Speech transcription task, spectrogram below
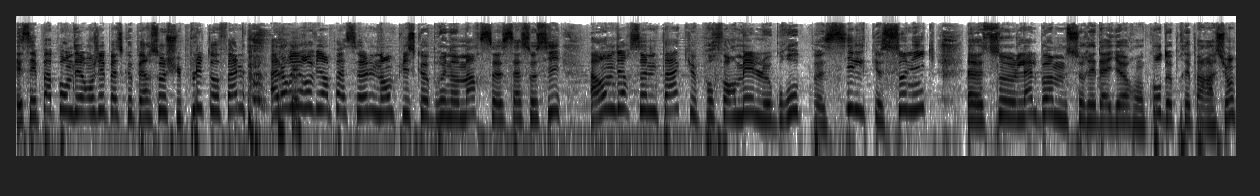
Et c'est pas pour me déranger parce que perso, je suis plutôt fan. Alors il revient pas seul, non, puisque Bruno Mars s'associe à Anderson Paak pour former le groupe Silk Sonic. Euh, L'album serait d'ailleurs en cours de préparation.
